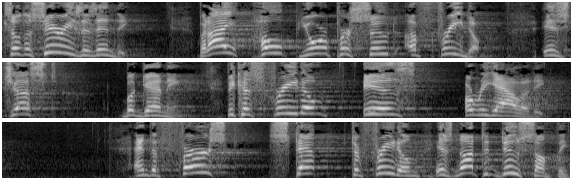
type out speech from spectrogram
So the series is ending. But I hope your pursuit of freedom is just beginning because freedom is a reality. And the first step to freedom is not to do something,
